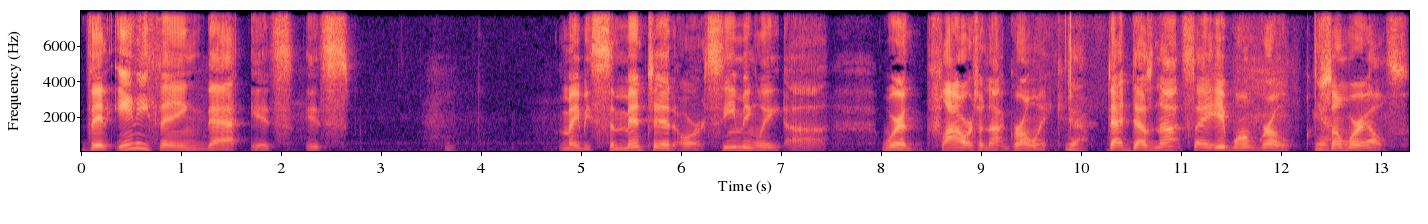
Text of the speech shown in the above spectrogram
then anything that is is maybe cemented or seemingly uh, where flowers are not growing, Yeah. that does not say it won't grow Yeah. somewhere else.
